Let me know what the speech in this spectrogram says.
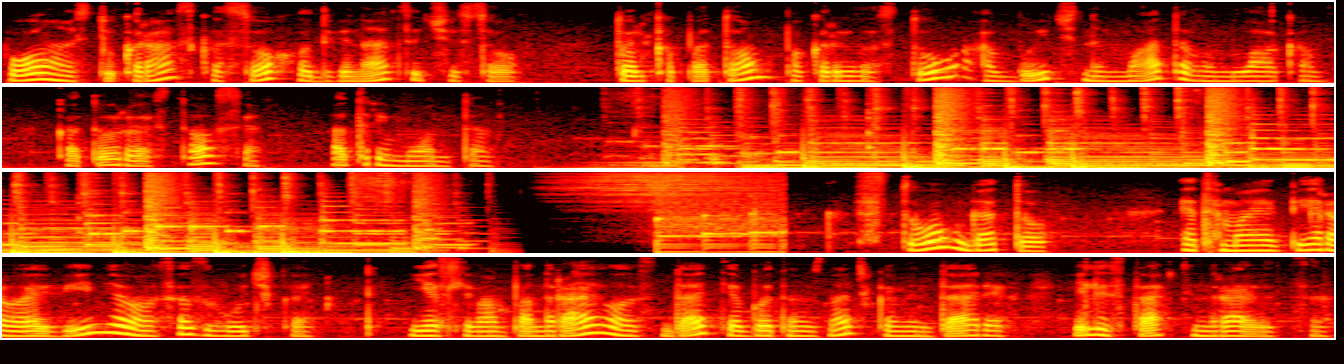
Полностью краска сохла 12 часов. Только потом покрыла стул обычным матовым лаком, который остался от ремонта. Стул готов. Это мое первое видео с озвучкой. Если вам понравилось, дайте об этом знать в комментариях или ставьте нравится.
